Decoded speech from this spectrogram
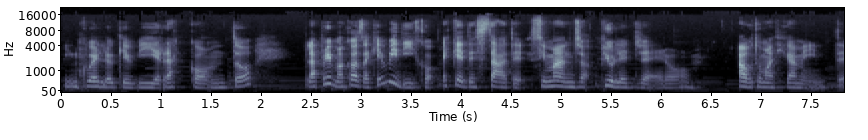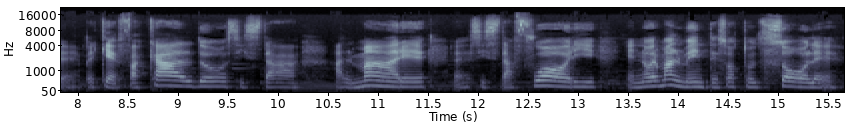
in quello che vi racconto, la prima cosa che vi dico è che d'estate si mangia più leggero automaticamente perché fa caldo, si sta al mare, eh, si sta fuori e normalmente sotto il sole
